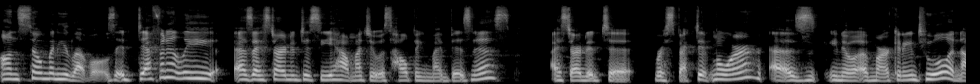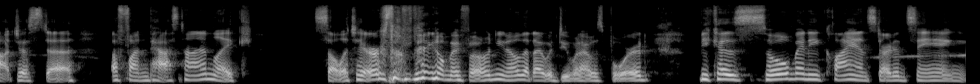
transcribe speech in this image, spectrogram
on so many levels. It definitely as I started to see how much it was helping my business, I started to respect it more as you know a marketing tool and not just a, a fun pastime like solitaire or something on my phone you know that i would do when i was bored because so many clients started saying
